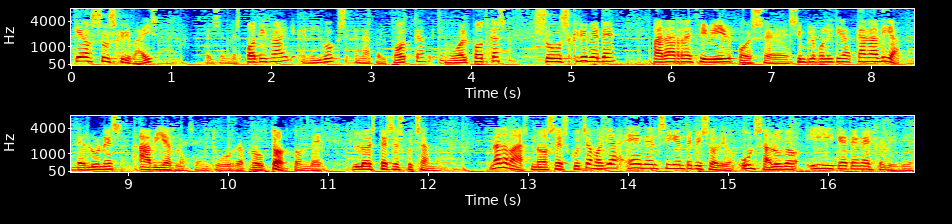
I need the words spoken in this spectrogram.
que os suscribáis estáis en Spotify, en eBooks, en Apple Podcast, en Google Podcast, suscríbete para recibir pues eh, Simple Política cada día, de lunes a viernes, en tu reproductor, donde lo estés escuchando. Nada más, nos escuchamos ya en el siguiente episodio. Un saludo y que tengáis feliz día.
